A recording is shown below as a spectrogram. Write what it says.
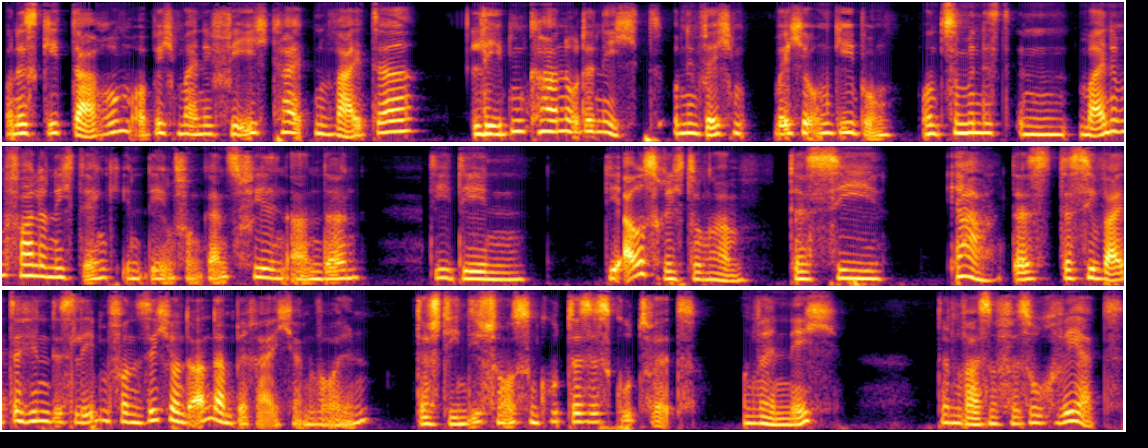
Und es geht darum, ob ich meine Fähigkeiten weiter leben kann oder nicht und in welchem, welcher Umgebung. Und zumindest in meinem Fall und ich denke in dem von ganz vielen anderen, die den, die Ausrichtung haben, dass sie, ja, dass, dass sie weiterhin das Leben von sich und anderen bereichern wollen, da stehen die Chancen gut, dass es gut wird. Und wenn nicht, dann war es ein Versuch wert.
